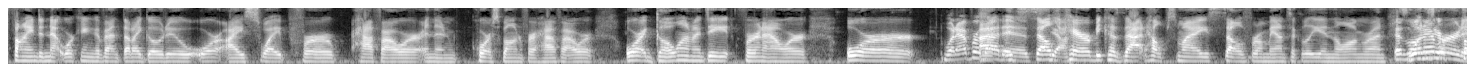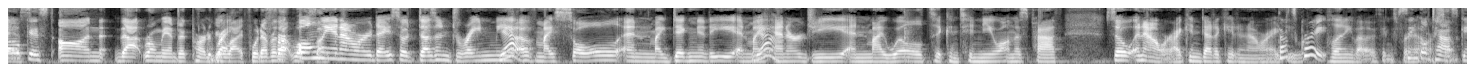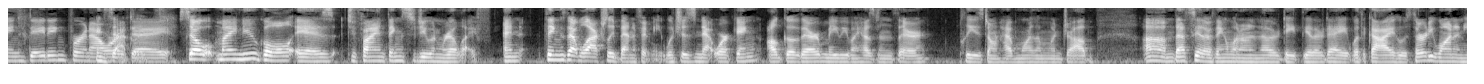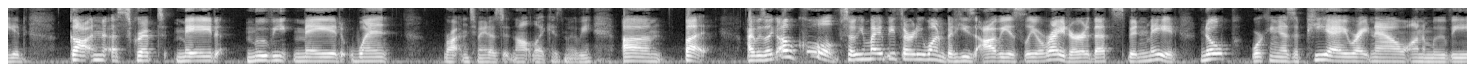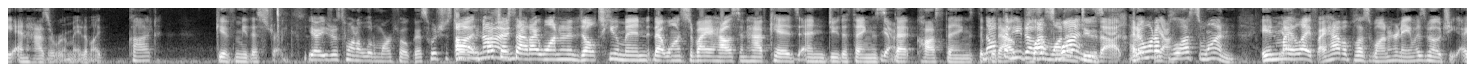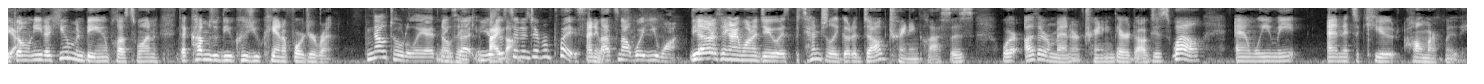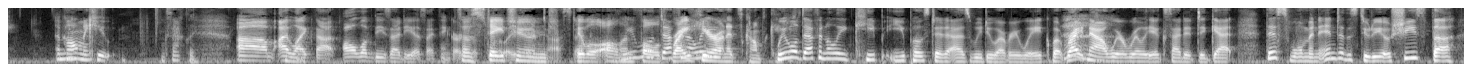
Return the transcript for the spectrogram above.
find a networking event that I go to, or I swipe for half hour and then correspond for a half hour, or I go on a date for an hour, or Whatever uh, that it's is, self care because that helps myself romantically in the long run. as long Whatever as you're is. focused on that romantic part of your Right. life, whatever For that looks like only like. an hour a day, so it doesn't drain me Yeah. of my soul and my dignity and my Yeah. energy and my will to continue on this path. So an hour, I can dedicate an hour. I That's do great. Plenty of other things for Single hour. so- tasking, dating for an hour Exactly. a day. So my new goal is to find things to do in real life and things that will actually benefit me, which is networking. I'll go there. Maybe my husband's there. Please don't have more than one job. Um, that's the other thing. I went on another date the other day with a guy who was 31 and he had gotten a script made, movie made, went. Rotten Tomatoes did not like his movie. Um, but I was like, oh, cool. So he might be 31, but he's obviously a writer that's been made. Nope. Working as a PA right now on a movie and has a roommate. I'm like, God, give me the strength. Yeah, you just want a little more focus, which is Uh, not fine. just that, I want an adult human that wants to buy a house and have kids and do the things Yeah. that cost things. Not that without he doesn't wanna do that, I don't want yeah. a plus one in my life. I have a plus one. Her name is Mochi. I Yeah. don't need a human being plus one that comes with you because you can't afford your rent. No, totally. I think thank that you. you're Bye, just in a different place. Anyway. that's not what you want. The other thing I want to do is potentially go to dog training classes where other men are training their dogs as well, and we meet, and it's a cute Hallmark movie. Call me cute. Exactly. Um, I like that. All of these ideas, I think, are So stay really tuned. fantastic. It will all unfold right here on It's Complicated. We will definitely keep you posted as we do every week. But right now, we're really excited to get this woman into the studio. She's the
